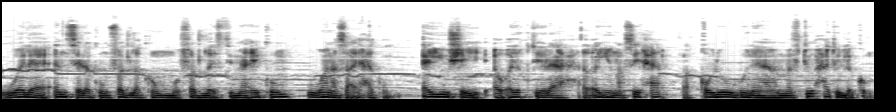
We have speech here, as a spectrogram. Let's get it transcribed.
ولا أنسى لكم فضلكم وفضل استماعكم ونصائحكم. أي شيء أو أي اقتراح أو أي نصيحة فقلوبنا مفتوحة لكم.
